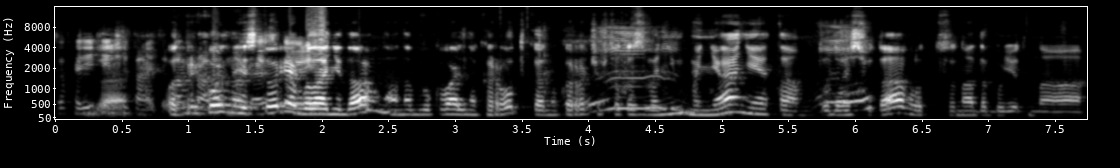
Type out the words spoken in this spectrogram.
заходите да. и читайте. Вот прикольная история была недавно, она буквально короткая, ну, короче, что-то звоним мы няне, там, туда-сюда, вот надо будет на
